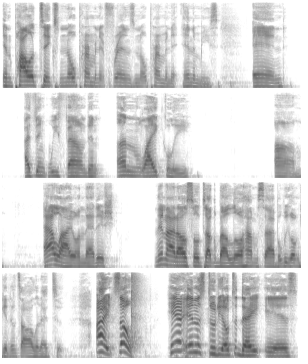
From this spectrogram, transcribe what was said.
in politics, no permanent friends, no permanent enemies. And I think we found an unlikely um, ally on that issue. And then I'd also talk about Lil Homicide, but we're going to get into all of that too. All right, so here in the studio today is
